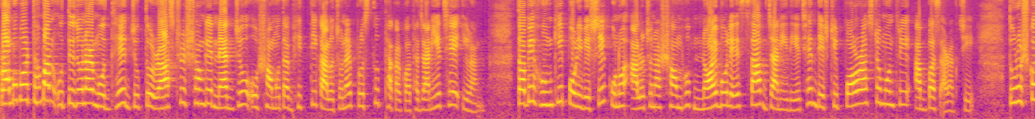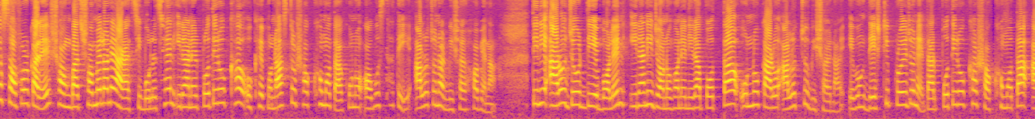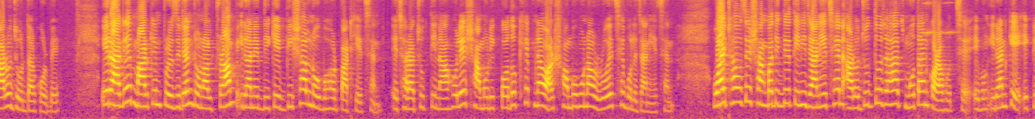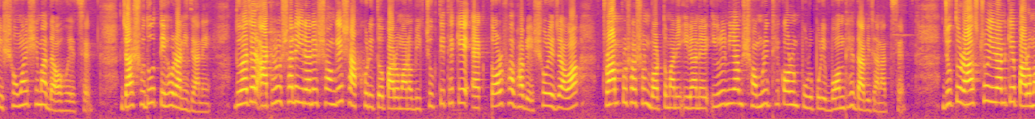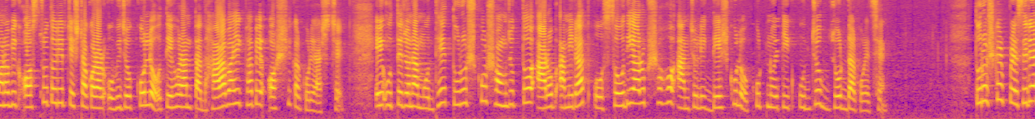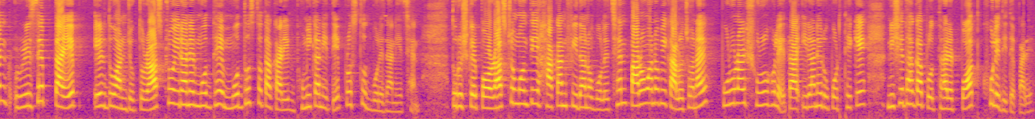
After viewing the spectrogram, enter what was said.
ক্রমবর্ধমান উত্তেজনার মধ্যে যুক্তরাষ্ট্রের সঙ্গে ন্যায্য ও সমতা ভিত্তিক আলোচনায় প্রস্তুত থাকার কথা জানিয়েছে ইরান। তবে হুমকির পরিবেশে কোনো আলোচনা সম্ভব নয় বলে সাফ জানিয়ে দিয়েছেন দেশটির পররাষ্ট্রমন্ত্রী আব্বাস আরাকচি। তুরস্ক সফরকালে সংবাদ সম্মেলনে আরাকচি বলেছেন, ইরানের প্রতিরক্ষা ও ক্ষেপণাস্ত্র সক্ষমতা কোনো অবস্থাতেই আলোচনার বিষয় হবে না। তিনি আরও জোর দিয়ে বলেন, ইরানি জনগণের নিরাপত্তা অন্য কারও আলোচ্য বিষয় নয় এবং দেশটি প্রয়োজনে তার প্রতিরক্ষা সক্ষমতা আরও জোরদার করবে। এর আগে মার্কিন প্রেসিডেন্ট ডোনাল্ড ট্রাম্প ইরানের দিকে বিশাল নৌবহর পাঠিয়েছেন। এছাড়া চুক্তি না হলে সামরিক পদক্ষেপ নেওয়ার সম্ভাবনাও রয়েছে বলে জানিয়েছেন। হোয়াইট হাউসের সাংবাদিকদের তিনি জানিয়েছেন, আরও যুদ্ধজাহাজ মোতায়েন করা হচ্ছে এবং ইরানকে একটি সময়সীমা দেওয়া হয়েছে, যা শুধু তেহরানি জানে। দুই হাজার আঠেরো সালে ইরানের সঙ্গে স্বাক্ষরিত পারমাণবিক চুক্তি থেকে একতরফাভাবে সরে যাওয়া ট্রাম্প প্রশাসন বর্তমানে ইরানের ইউরেনিয়াম সমৃদ্ধিকরণ পুরোপুরি বন্ধের দাবি জানাচ্ছে। যুক্তরাষ্ট্র ইরানকে পারমাণবিক অস্ত্র তৈরির চেষ্টা করার অভিযোগ করলেও তেহরান তা ধারাবাহিকভাবে অস্বীকার করে আসছে। এই উত্তেজনার মধ্যে তুরস্ক, সংযুক্ত আরব আমিরাত ও সৌদি আরব সহ আঞ্চলিক দেশগুলো কূটনৈতিক উদ্যোগ জোরদার করেছে। তুরস্কের প্রেসিডেন্ট রিসেপ তায়েব এরদোয়ান যুক্তরাষ্ট্র ইরানের মধ্যে মধ্যস্থতাকারীর ভূমিকা নিতে প্রস্তুত বলে জানিয়েছেন। তুরস্কের পররাষ্ট্রমন্ত্রী হাকান ফিদানো বলেছেন, পারমাণবিক আলোচনায় পুরোনায় শুরু হলে তা ইরানের উপর থেকে নিষেধাজ্ঞা প্রত্যাহারের পথ খুলে দিতে পারে।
